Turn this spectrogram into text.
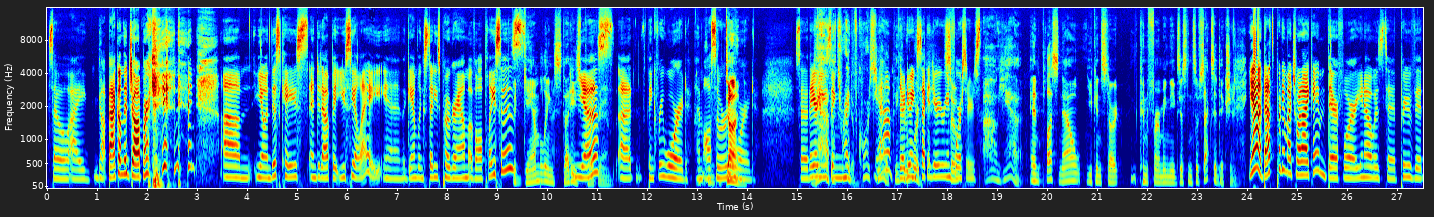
So I got back on the job market. and, um, you know, in this case, ended up at UCLA in the gambling studies program of all places. The gambling studies yes, uh, think reward. I'm also a Done. reward. So they are yeah, using that's right. Of course. Yeah. yeah, they're doing secondary So- reinforcers. Oh yeah, and plus now you can start confirming the existence of sex addiction. yeah, that's pretty much what I came there for. You know, was to prove that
